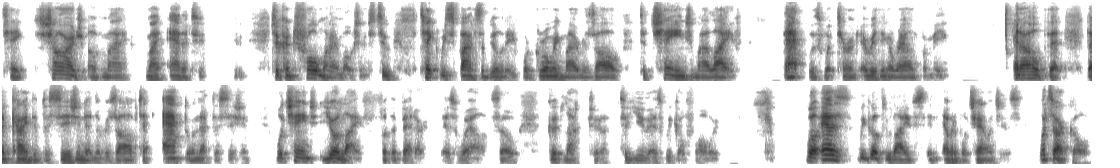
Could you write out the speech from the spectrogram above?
take charge of my my attitude to control my emotions, to take responsibility for growing my resolve to change my life. That was what turned everything around for me. And I hope that that kind of decision and the resolve to act on that decision will change your life for the better as well. So good luck to, to you as we go forward. Well, as we go through life's inevitable challenges, what's our goal?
